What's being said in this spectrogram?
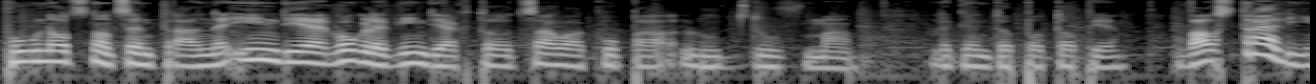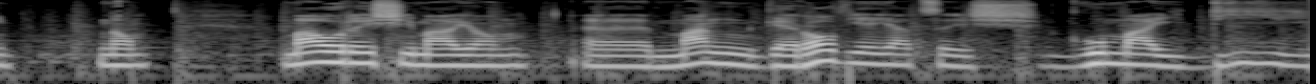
północno-centralne, Indie, w ogóle w Indiach to cała kupa ludów ma legendę o potopie. W Australii, no, Maorysi mają, e, Mangerowie jacyś, Gumaidi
